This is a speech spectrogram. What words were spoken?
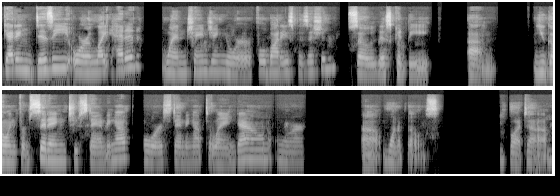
getting dizzy or lightheaded when changing your full body's position. So, this could be um, you going from sitting to standing up, or standing up to laying down, or uh, one of those. But um,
